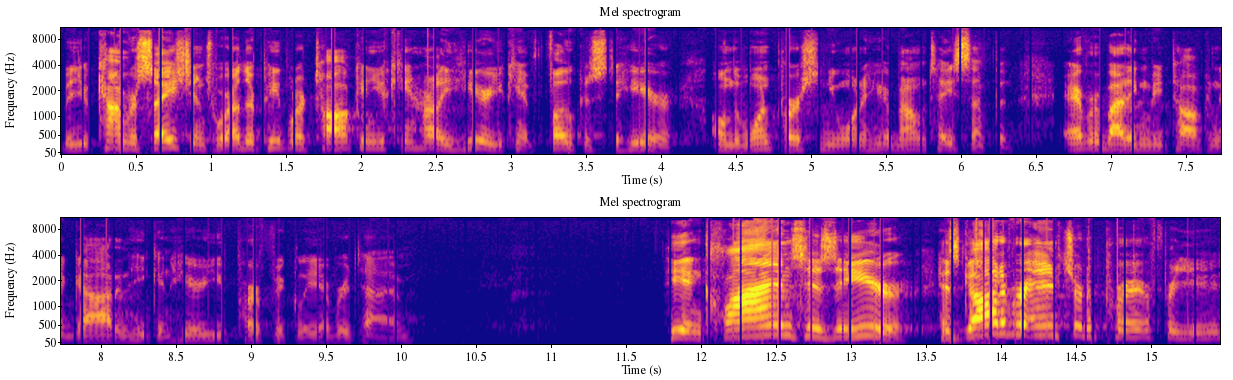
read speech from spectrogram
but your conversations where other people are talking, you can't hardly hear. You can't focus to hear on the one person you want to hear. But I'm going to tell you something. Everybody can be talking to God, and He can hear you perfectly every time. He inclines his ear. Has God ever answered a prayer for you?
